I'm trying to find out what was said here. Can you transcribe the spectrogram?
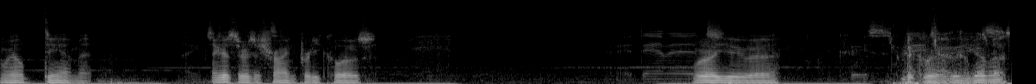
well, damn it. I, I guess there's a shrine pretty close. Damage. Where are you, Increase. uh, the range. quill? got a You couple got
